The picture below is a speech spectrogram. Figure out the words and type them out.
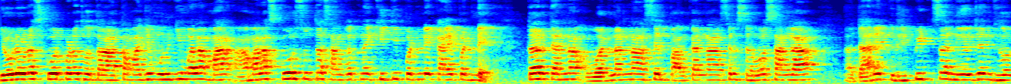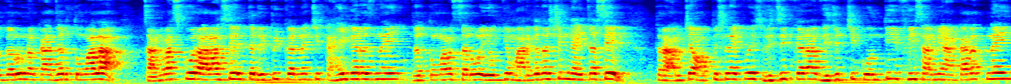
एवढा एवढा स्कोर पडत होता. आता माझी मुलगी मला मा- आम्हाला स्कोर सुद्धा सांगत नाही किती पडले काय पडले. तर त्यांना वडिलांना असेल पालकांना असेल सर्व सांगा. डायरेक्ट रिपीटचं नियोजन घेऊ करू नका. जर तुम्हाला चांगला स्कोर आला असेल तर रिपीट करण्याची काही गरज नाही. जर तुम्हाला सर्व योग्य मार्गदर्शन घ्यायचं असेल तर आमच्या ऑफिसला एक वेळेस व्हिजिट करा. व्हिजिटची कोणतीही फीस आम्ही आकारत नाही.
